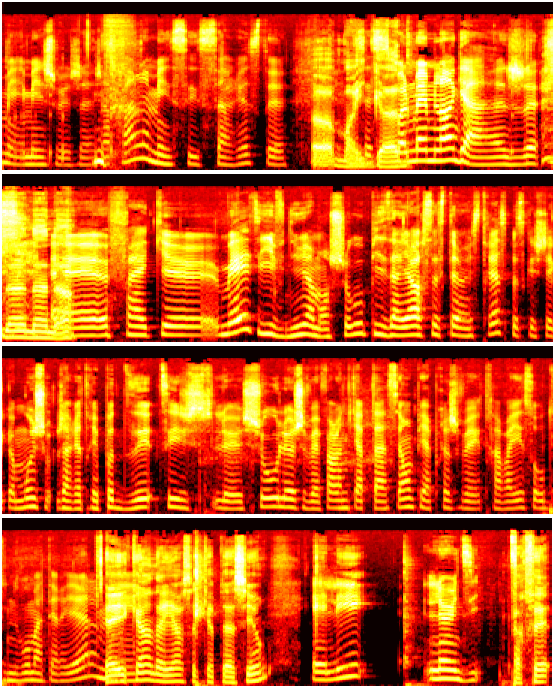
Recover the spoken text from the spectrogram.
mais, mais je- j'apprends, mais c'est, ça reste. euh, Oh my c'est, c'est pas God. le même langage. Non, non, non. Euh, fait que, mais il est venu à mon show, puis d'ailleurs, ça c'était un stress parce que j'étais comme moi, j'arrêterai pas de dire, tu sais, le show, là, je vais faire une captation, puis après, je vais travailler sur du nouveau matériel. Et Mais quand d'ailleurs cette captation? elle est lundi, Parfait.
